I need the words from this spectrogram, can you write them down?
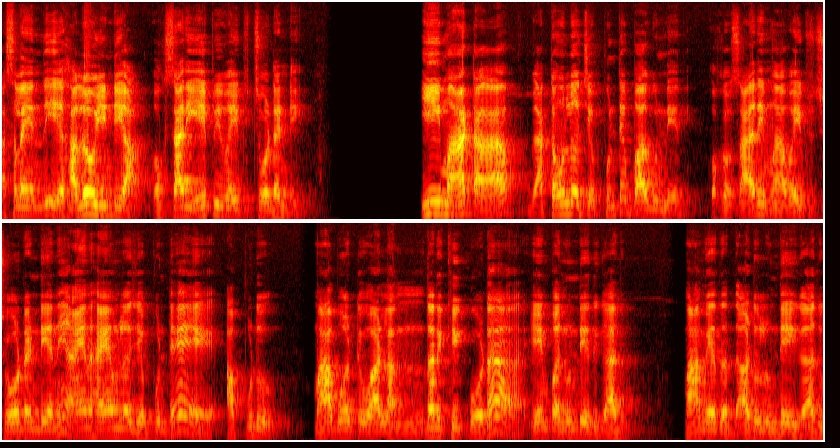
అసలైంది హలో ఇండియా ఒకసారి ఏపీ వైపు చూడండి. ఈ మాట గతంలో చెప్పుంటే బాగుండేది. ఒకసారి మా వైపు చూడండి అని ఆయన హయాంలో చెప్పుంటే అప్పుడు మా బోటి వాళ్ళందరికీ కూడా ఏం పని ఉండేది కాదు. మా మీద దాడులు ఉండేవి కాదు.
